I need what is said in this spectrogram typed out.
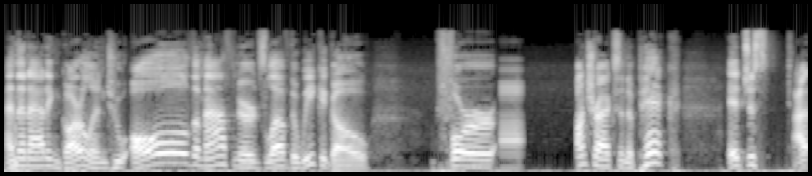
and then adding Garland, who all the math nerds loved a week ago, for uh, contracts and a pick, it just, I,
